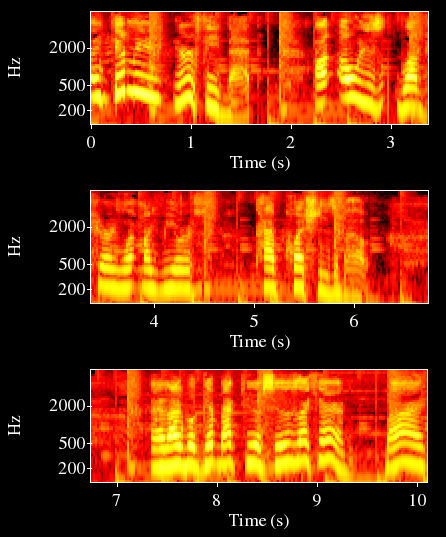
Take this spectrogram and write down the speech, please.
and give me your feedback. I always love hearing what my viewers have questions about. And I will get back to you as soon as I can. Bye.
